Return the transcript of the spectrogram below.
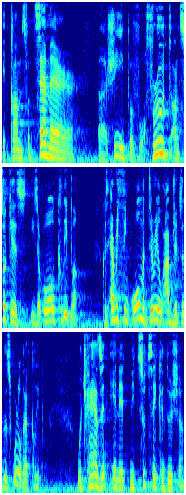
It comes from tzemer, uh, sheep, fruit on sukkahs. These are all klipa. Because everything, all material objects of this world have klipa, which has in, in it nitzutze kedusha,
